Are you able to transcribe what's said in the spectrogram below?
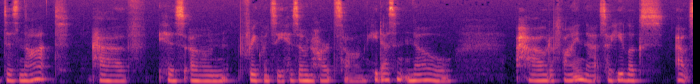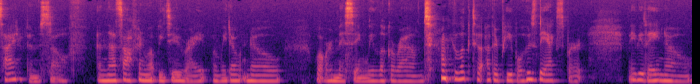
does not have his own frequency, his own heart song. He doesn't know how to find that, so he looks outside of himself. And that's often what we do, right? When we don't know what we're missing, we look around. we look to other people. Who's the expert? maybe they know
